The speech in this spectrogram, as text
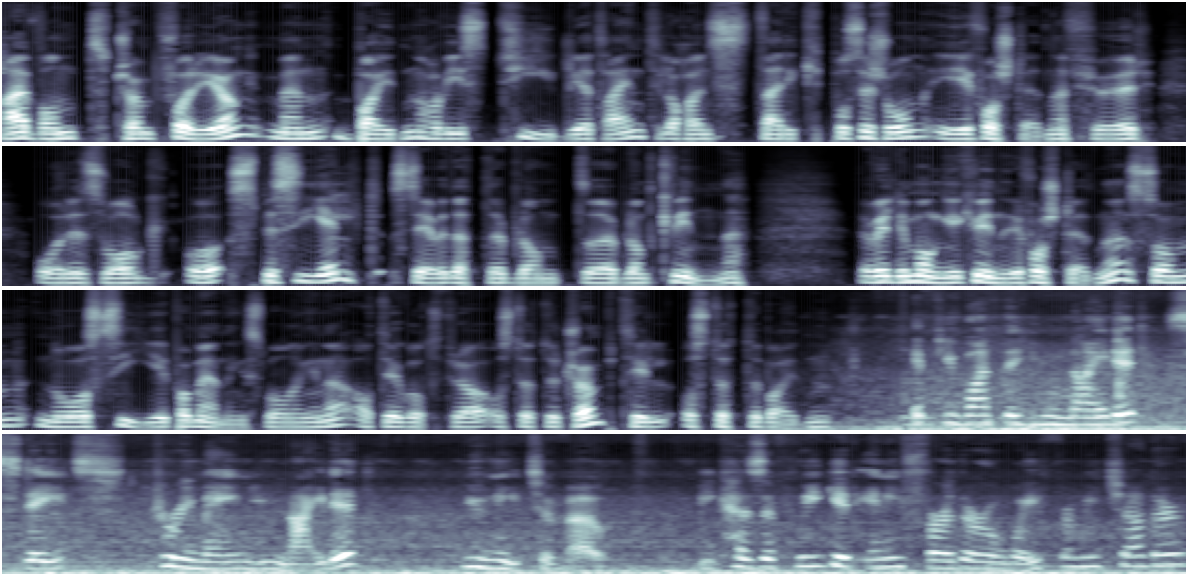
Her vant Trump forrige gang, men Biden har vist tydelige tegn til å ha en sterk posisjon i forstedene før årets valg. Og spesielt ser vi dette blant, blant kvinnene. Det er veldig mange kvinner i forstedene som nå sier på meningsmålingene at de har gått fra å støtte Trump til å støtte Biden. If you want the United States to remain united, you need to. Because if we get any further away from each other,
